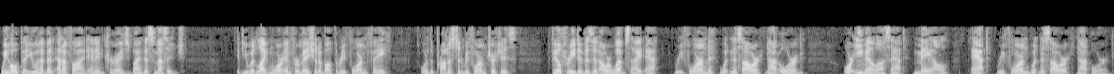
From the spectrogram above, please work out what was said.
We hope that you have been edified and encouraged by this message. If you would like more information about the Reformed faith or the Protestant Reformed Churches, Feel free to visit our website at reformedwitnesshour.org or email us at mail at reformedwitnesshour.org.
